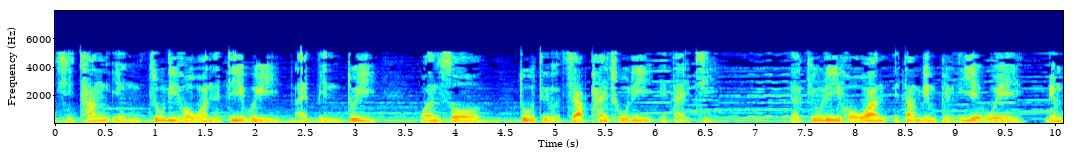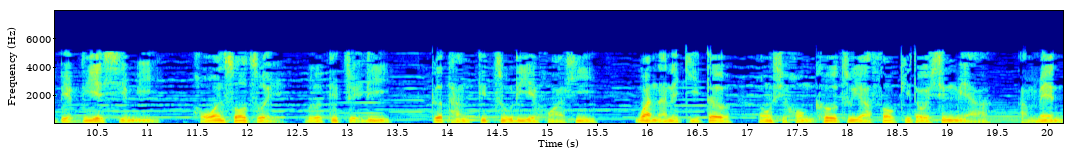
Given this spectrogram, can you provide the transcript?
是通用助你互阮的智慧来面对阮所拄着遮歹处理的代志。也求你互阮会当明白你的话，明白你的心意，互阮所做无得罪你，各通得主你诶欢喜。阮安尼祈祷，拢是奉靠主耶稣基督的姓名。阿免，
